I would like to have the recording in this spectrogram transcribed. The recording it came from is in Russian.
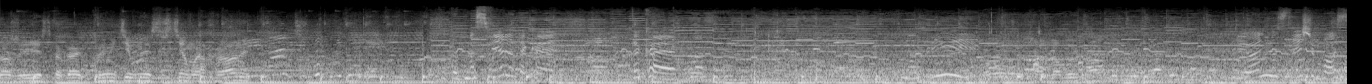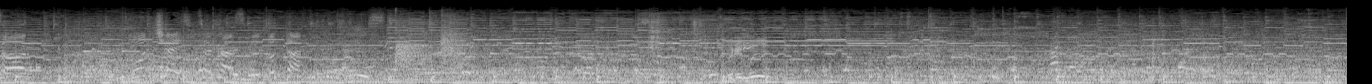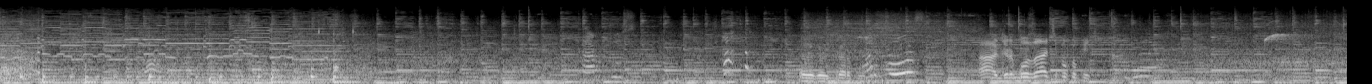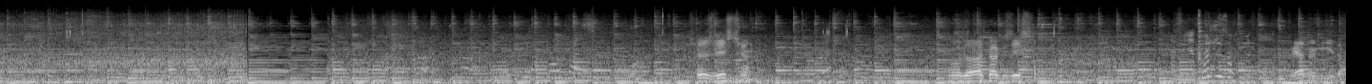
Даже есть какая-то примитивная система охраны. Тут атмосфера такая, такая классная. Смотри, реально настоящий базар. Вот чай заказывают, вот так. Грибы. Это такой карпус. Карпуз. А, гарбуза типа купить. Что здесь, что? Ну да, как здесь? А меня тоже захватило? Рядом видом.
